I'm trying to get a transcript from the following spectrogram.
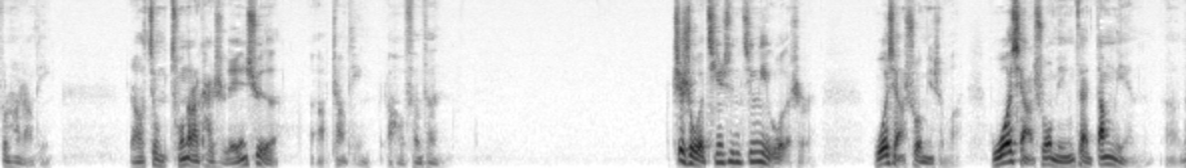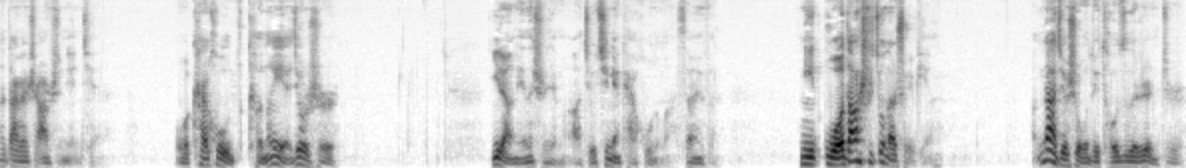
封上涨停，然后就从那儿开始连续的啊涨停，然后翻番。这是我亲身经历过的事儿。我想说明什么？我想说明在当年啊，那大概是二十年前，我开户可能也就是一两年的时间吧啊，九七年开户的嘛，三月份。你我当时就那水平，那就是我对投资的认知。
